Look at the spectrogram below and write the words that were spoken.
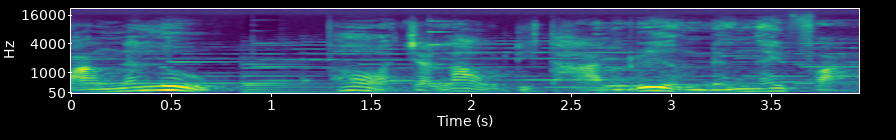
ฟังนะลูก พ่อจะเล่านิทานเรื่องหนึ่งให้ฟัง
